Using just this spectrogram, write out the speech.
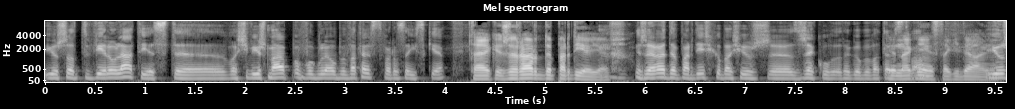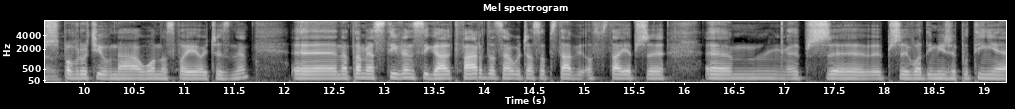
już od wielu lat jest, e, właściwie już ma w ogóle obywatelstwo rosyjskie. Tak, Gérard Depardieu. Gérard Depardieu chyba się już zrzekł tego obywatelstwa. Jednak nie jest tak idealnie. Już to. powrócił na łono swojej ojczyzny. Natomiast Steven Seagal twardo cały czas obstawi, obstaje przy, przy, przy Władimirze Putinie,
